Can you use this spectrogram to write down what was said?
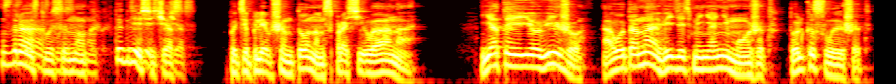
«Здравствуй, сынок. Ты где сейчас?» Потеплевшим тоном спросила она. «Я-то ее вижу, а вот она видеть меня не может, только слышит.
